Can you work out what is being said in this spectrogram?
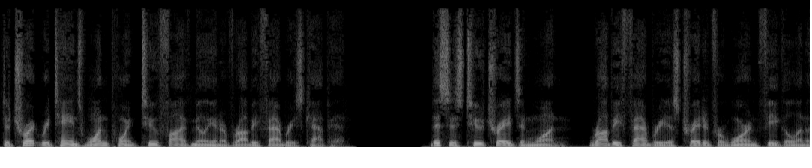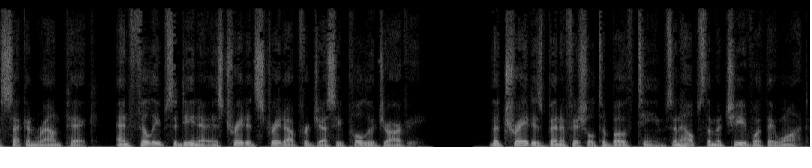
Detroit retains 1.25 million of Robbie Fabbri's cap hit. This is two trades in one. Robbie Fabbri is traded for Warren Foegele and a second round pick, and Filip Zadina is traded straight up for Jesse Puljujarvi. The trade is beneficial to both teams and helps them achieve what they want.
